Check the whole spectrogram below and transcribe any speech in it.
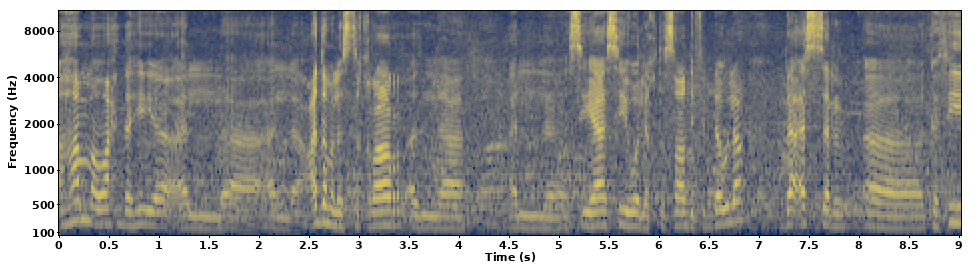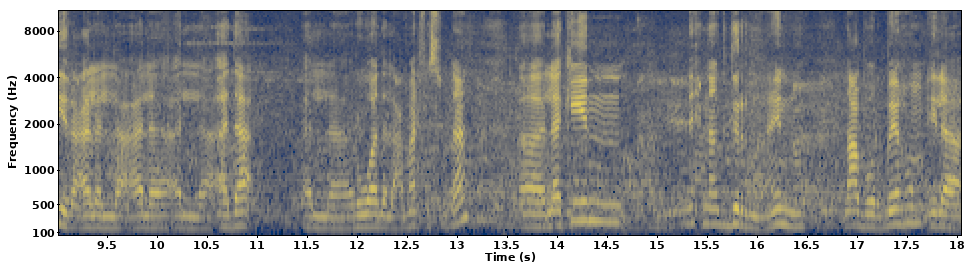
أهم واحدة هي عدم الاستقرار ال السياسي والاقتصادي في الدولة. ده أثر آه كثير على على الأداء رواد الأعمال في السودان. آه لكن نحن قدرنا إنه نعبر بهم إلى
